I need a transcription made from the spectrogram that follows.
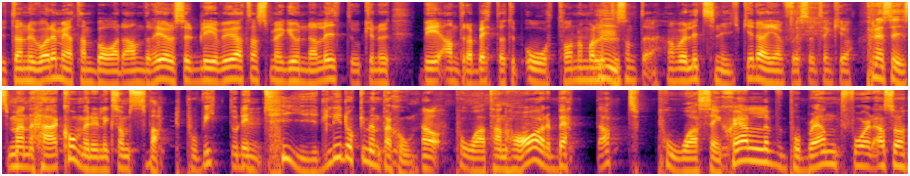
Utan nu var det mer att han bad andra göra. Så det blev ju att han smög undan lite och kunde be andra betta typ åt honom och lite Mm. sånt där. Han var ju lite sneaky där i jämförelse, tänker jag. Precis, men här kommer det liksom svart på vitt och det är Mm. tydlig dokumentation Ja. på att han har bettat på sig själv, på Brentford. Alltså,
